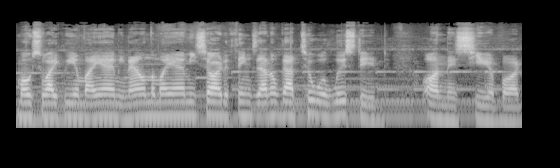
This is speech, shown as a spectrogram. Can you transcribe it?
most likely in Miami. Now, on the Miami side of things, I don't got Tua listed on this here, but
